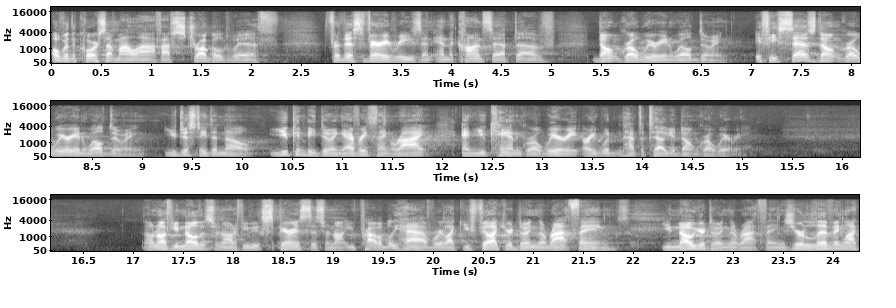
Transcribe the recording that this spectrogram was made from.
over the course of my life, I've struggled with for this very reason and the concept of don't grow weary in well doing. If he says don't grow weary in well doing, you just need to know you can be doing everything right and you can grow weary, or he wouldn't have to tell you don't grow weary. I don't know if you know this or not, if you've experienced this or not. You probably have, where like you feel like you're doing the right things, you know you're doing the right things. You're living like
